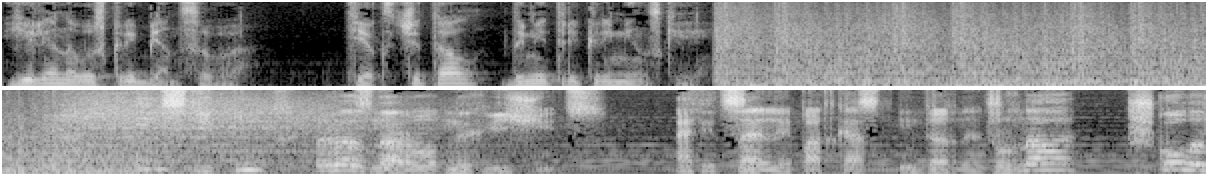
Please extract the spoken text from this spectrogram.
Елена Воскребенцева. Текст читал Дмитрий Креминский. Институт разнородных вещиц. Официальный подкаст интернет-журнала школа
